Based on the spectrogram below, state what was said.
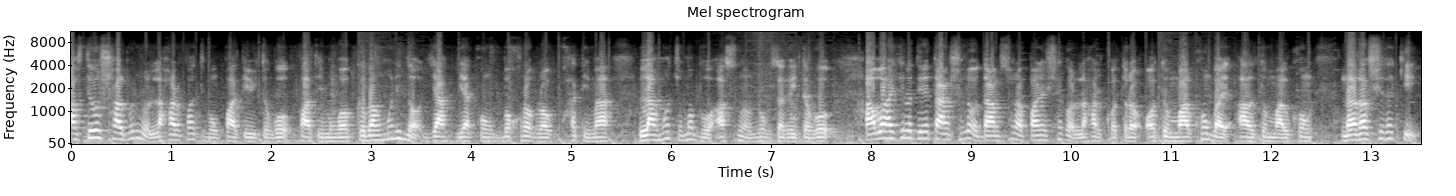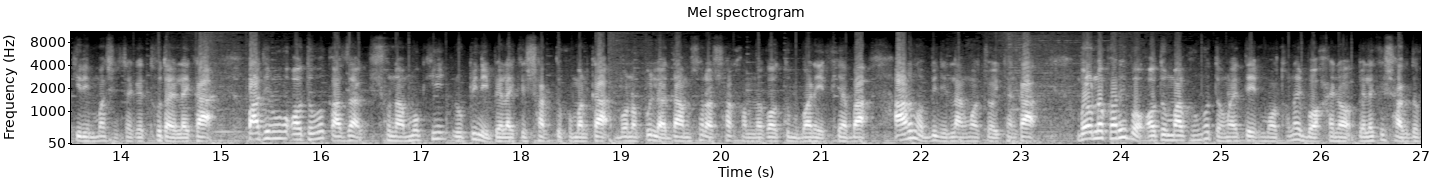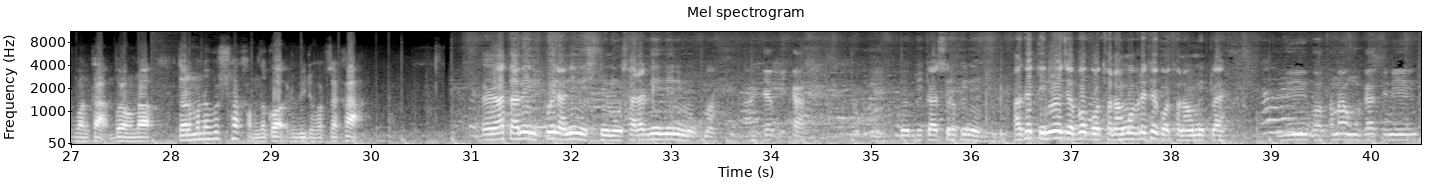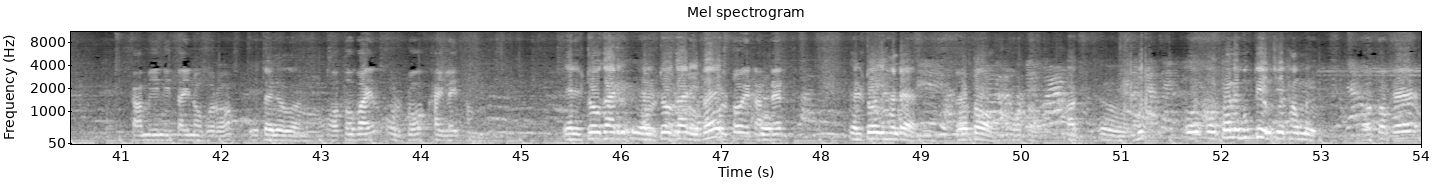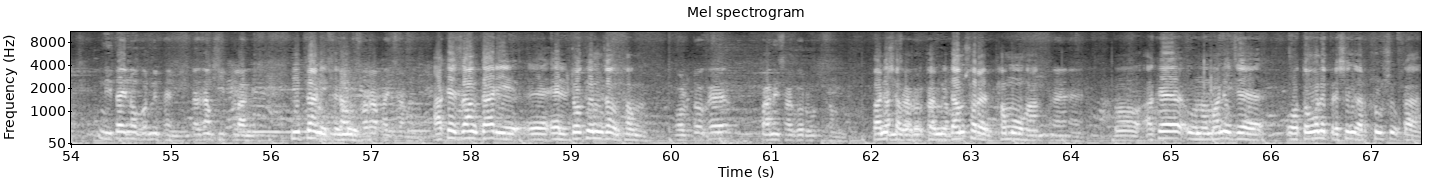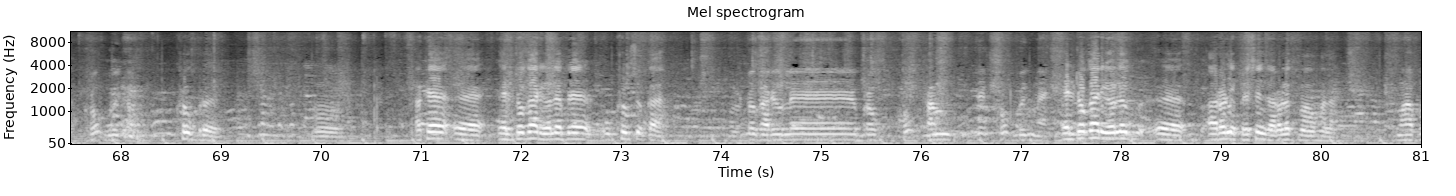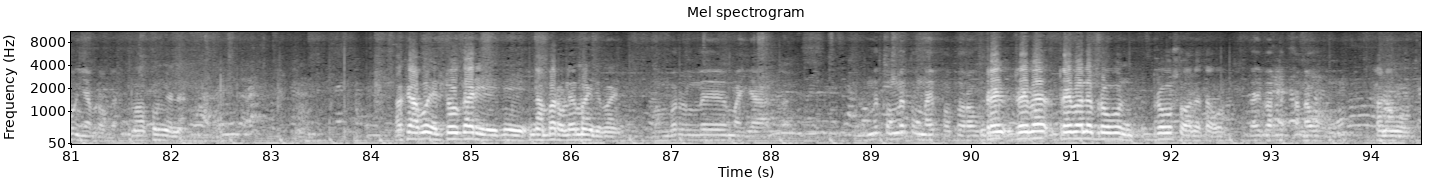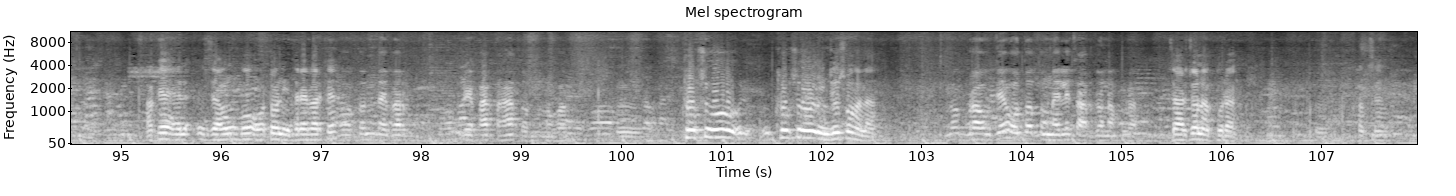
아스테오 샬브르노 라하르 파티모 파티위통고 파티모고 그방머리노 약약콩 보크로그로 파티마 라모 조마부 아스노 녹자게이통고 아와하키노 디네 땅실로 담소라 파니샤고 라하르 코트로 어토 말콩 바이 알토 말콩 나닥시다키 기림마 신사게 토다이 라이카 পাতিমুখ অতব Kazakh Sonamukhi Rupini বেলাইকে সাক্তু কুমানকা বনপুইলা দামসরা সাখামনগ তুবানি ফিয়াবা আরনো বিনি লাংমা চৈখাঙ্কা বরংন করিব অদমাল খুঙ্গ তংলাইতে মথনাই ব হাইন বেলাকি সাগদক মানকা বরংন ধর্মনগর সা খামনগ রুবির হরজাকা তানি পয়লানি মিস্ত্রি মুখ সারানি নিনি মুখ মা বিকাশ বিকাশ রূপিনি আগে তিনিও যাব গঠনাম রেখে গঠনাম মিকলা তিনি গঠনাম মুখে তিনি কামি নিতাইনগর নিতাইনগর অটোবাই অল্টো খাইলাই থাম এল্টো গাড়ি এল্টো গাড়ি by Alto eight hundred Alto eight hundred auto auto auto লৈ বুক দিছে থাম অটোকে নিতাই নগৰ নিফাইনি তাৰ যাম পিপলানি যাওঁ গাড়ী এল্ট'কে যাওঁ থাম অল্ট'কে পানী চাগৰ ৰোড থাম পানী চাগৰ ৰোড থাম দাম চৰাই থামো হা অঁ আকে উনমানি যে অটো বোলে পেচেঞ্জাৰ খুব চুকা খুব ৰৈ অঁ আকে এল্ট' গাড়ী হ'লে খুব চুকা অল্ট' গাড়ী হ'লে খুব थामजों एल्ट' गारियावनो आर'नि पेसेन्जारावनो खोमा हाला माफोंनियाब्रावबा माफोंनियाना आखा आबो एल्ट' गारिनि नाम्बारावलाय मायदोबाय नाम्बारावलाय माया हमनो तंले तंनाय फटराव ड्राइभार ड्राइभारले ब्राव ब्राव सवाला ताव ड्राइभारले थानाव थानाव आखा जाउ बो अटोनि ड्राइभारखौ अटोनि ड्राइभार रेफा थाङा तंनोबा क्रुपसु ब्राउज ब्राउजे होता तो नहीं चार जो ना पूरा चार जो पूरा अच्छा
